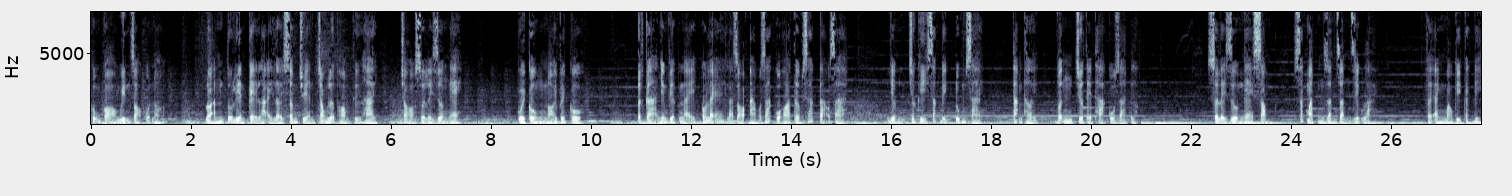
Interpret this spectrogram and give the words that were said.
cũng có nguyên do của nó. Đoạn tôi liền kể lại lời sấm truyền trong lớp hòm thứ hai cho Sở Lệ Dương nghe. Cuối cùng nói với cô, tất cả những việc này có lẽ là do ảo giác của hoa thơm xác tạo ra, nhưng trước khi xác định đúng sai, tạm thời vẫn chưa thể thả cô ra được. Sở Lệ Dương nghe xong, sắc mặt dần dần dịu lại. Vậy anh mau kỹ cách đi,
